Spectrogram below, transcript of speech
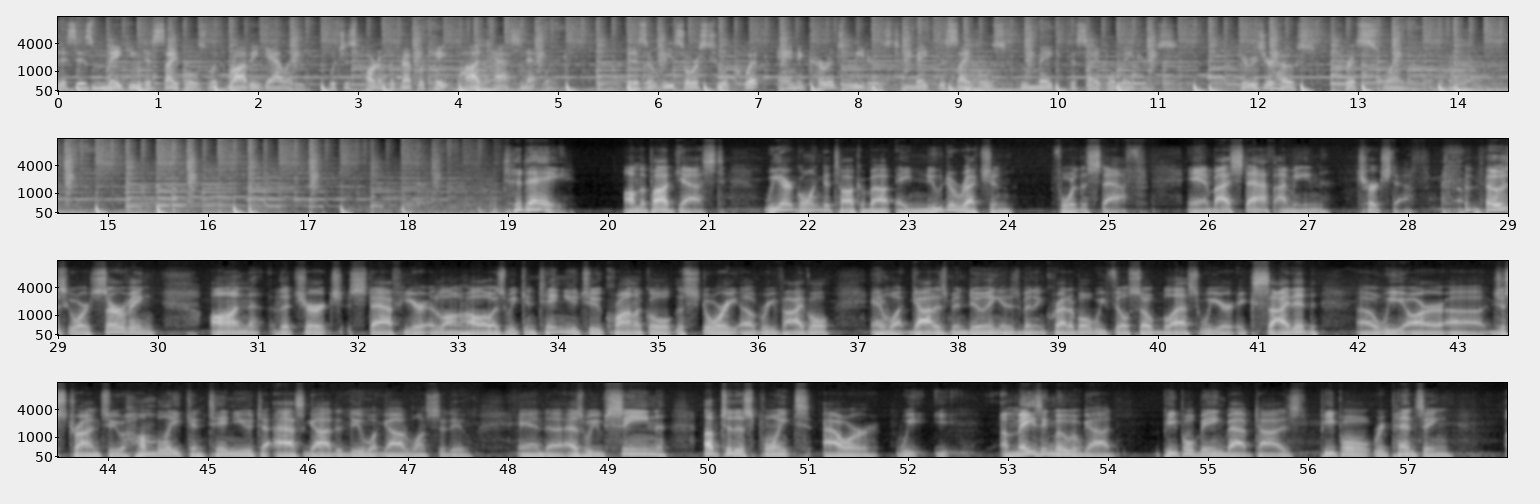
This is Making Disciples with Robby Gallaty, which is part of the Replicate Podcast Network. It is a resource to equip and encourage leaders to make disciples who make disciple makers. Here is your host, Chris Swain. Today on the podcast, we are going to talk about a new direction for the staff. And by staff, I mean church staff, those who are serving on the church staff here at Long Hollow as we continue to chronicle the story of revival and what God has been doing. It has been incredible. We feel so blessed. We are excited. Uh, we are uh, just trying to humbly continue to ask God to do what God wants to do. And uh, as we've seen up to this point, our we amazing move of God, people being baptized, people repenting,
